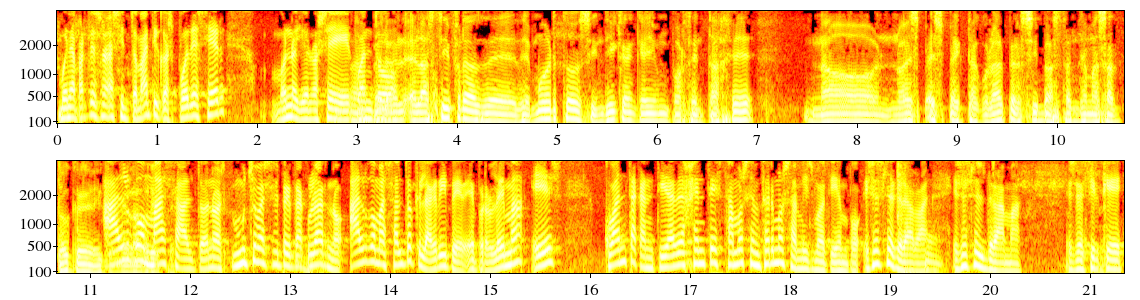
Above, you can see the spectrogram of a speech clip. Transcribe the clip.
buena parte son asintomáticos. Puede ser, bueno, yo no sé Ah, cuánto. pero el- las cifras de, de muertos indican que hay un porcentaje no, no es espectacular, pero sí bastante más alto que, que de la Algo gripe. más alto, no, es mucho más espectacular, no, algo más alto que la gripe. El problema es cuánta cantidad de gente estamos enfermos al mismo tiempo. Ese es el grava, ese es el drama. Es decir, que,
